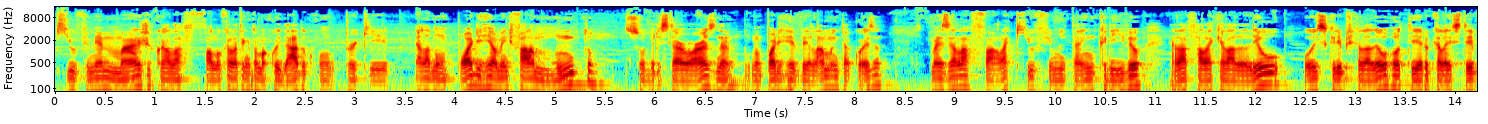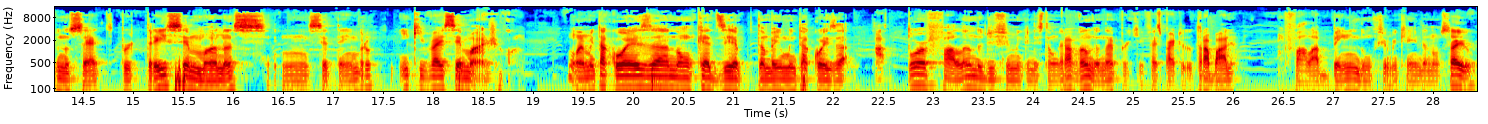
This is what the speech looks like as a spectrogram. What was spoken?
que o filme é mágico, ela falou que ela tem que tomar cuidado com, porque ela não pode realmente falar muito sobre Star Wars, né? Não pode revelar muita coisa. Mas ela fala que o filme tá incrível. Ela fala que ela leu o script, que ela leu o roteiro, que ela esteve no set por três semanas em setembro e que vai ser mágico. Não é muita coisa, não quer dizer também muita coisa ator falando de filme que eles estão gravando, né? Porque faz parte do trabalho. Falar bem de um filme que ainda não saiu.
